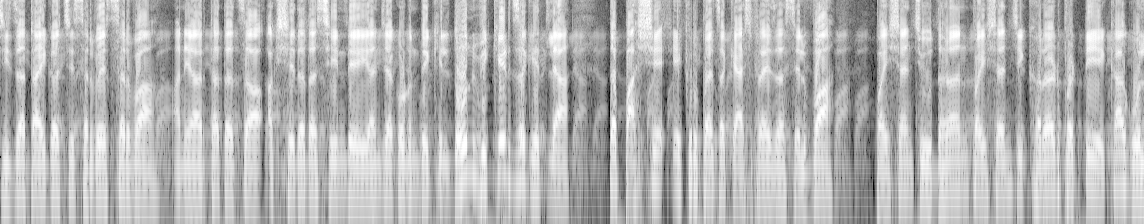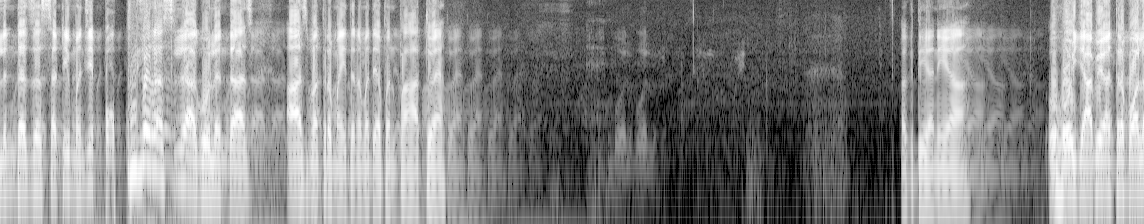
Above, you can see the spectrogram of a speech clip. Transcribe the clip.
जिजा टायगरचे सर्वे सर्व आणि अर्थातच अक्षयदादा शिंदे यांच्याकडून देखील दोन विकेट जर घेतल्या तर पाचशे एक रुपयाचा कॅश प्राइज असेल. वा पैशांची उधळण पैशांची खरडपट्टी एका गोलंदाजासाठी म्हणजे पॉप्युलर असलेला गोलंदाज. आज मात्र मैदानामध्ये आपण पाहतोय. अगदी आणि ओहो यावेळी मात्र बॉल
